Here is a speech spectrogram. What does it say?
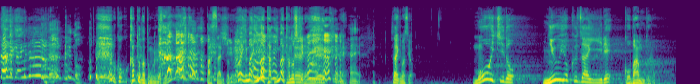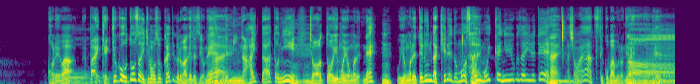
誰かいる。多分ここカットだと思いますよバッサリと 今今た今楽しければいい。ねはい。さあいきますよ。もう一度入浴剤入れ5番風呂これはやっぱり結局お父さん一番遅く帰ってくるわけですよね、はい。でみんな入った後にちょっとお湯も汚れね、汚れてるんだけれどもそこにもう一回入浴剤入れて、はい。あしょうがやっつって5番風呂に入るっていうね。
